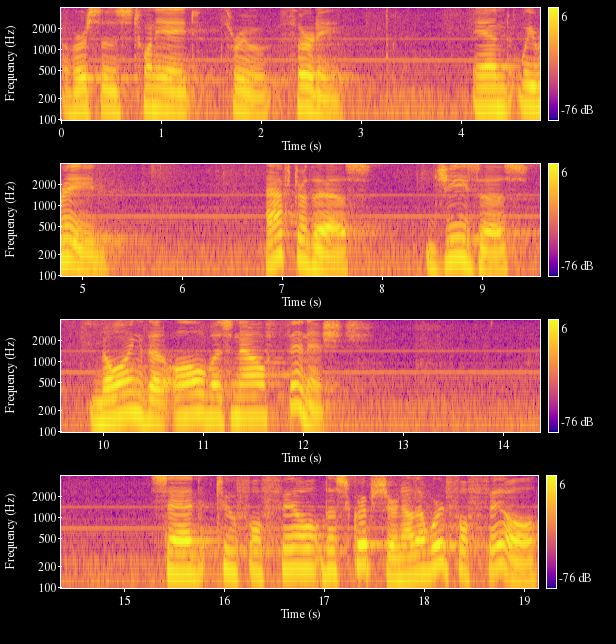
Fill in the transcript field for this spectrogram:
verses 28 through 30. And we read After this, Jesus, knowing that all was now finished, said to fulfill the scripture. Now, the word fulfill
